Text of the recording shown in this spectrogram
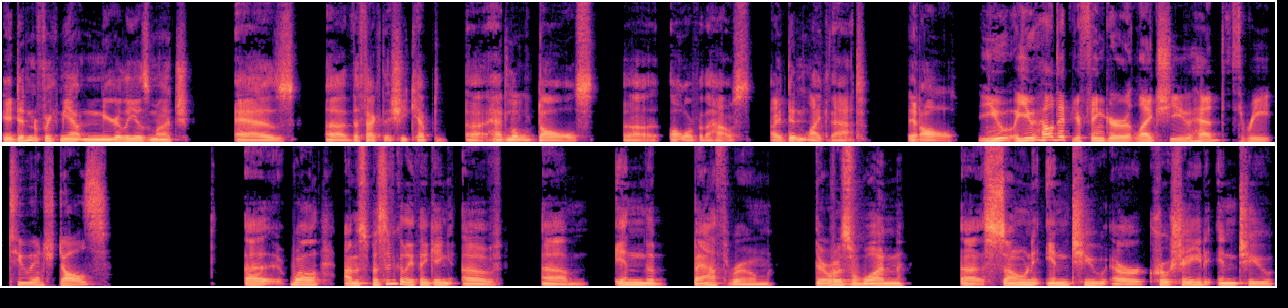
It didn't freak me out nearly as much as uh, the fact that she kept uh, had little dolls uh, all over the house. I didn't like that at all. You you held up your finger like she had three two inch dolls. Uh, well, I'm specifically thinking of um, in the bathroom. There was one uh, sewn into or crocheted into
